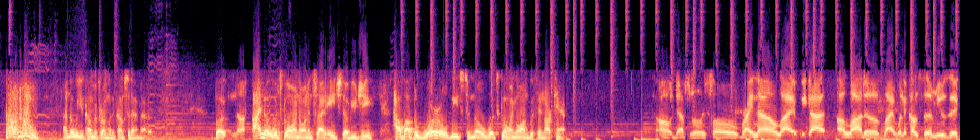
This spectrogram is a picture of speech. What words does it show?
I know where you're coming from when it comes to that matter. But I know what's going on inside HWG. How about the world needs to know what's going on within our camp? Oh, definitely. So right now, like we got a lot of like when it comes to the music,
